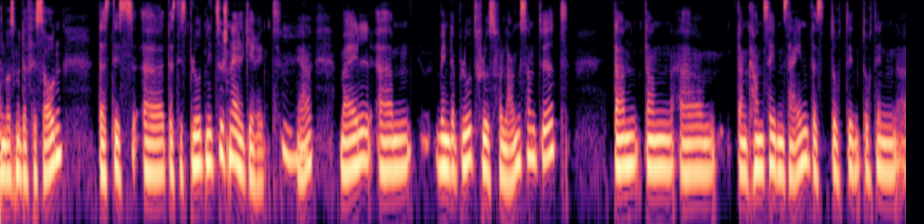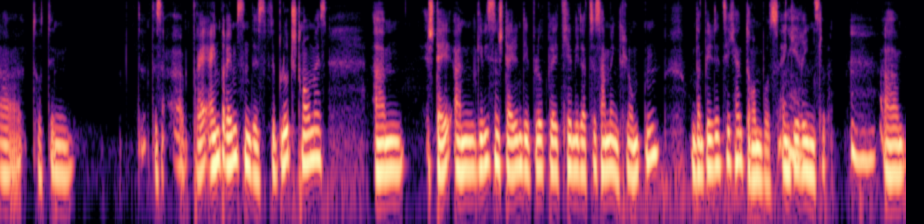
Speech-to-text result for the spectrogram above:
Was man dafür sorgen, dass das, äh, dass das Blut nicht zu schnell gerinnt. Mhm. Ja? Weil ähm, wenn der Blutfluss verlangsamt wird, dann, dann, ähm, dann kann es eben sein, dass durch den, durch den, äh, durch den das äh, Einbremsen des, des Blutstromes ähm, an gewissen Stellen die Blutplättchen wieder zusammenklumpen und dann bildet sich ein Thrombus, ein ja. Gerinnsel. Mhm. Ähm,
